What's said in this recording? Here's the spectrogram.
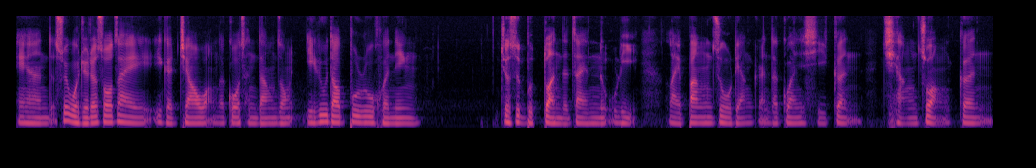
And 所以我觉得说，在一个交往的过程当中，一路到步入婚姻，就是不断的在努力来帮助两个人的关系更强壮、更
